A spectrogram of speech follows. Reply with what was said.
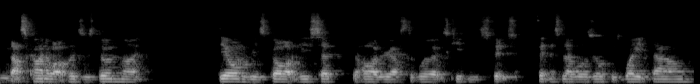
mm. that's kind of what Hoods has done. Like, the older he's got, he said the harder he has to work, is keeping his fit, fitness levels up, his weight down.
